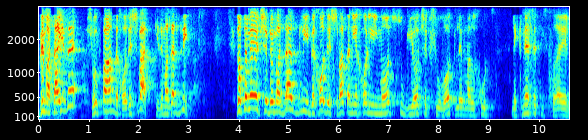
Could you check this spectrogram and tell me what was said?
ומתי זה? שוב פעם בחודש שבט, כי זה מזל דלי. זאת אומרת שבמזל דלי בחודש שבט אני יכול ללמוד סוגיות שקשורות למלכות, לכנסת ישראל,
